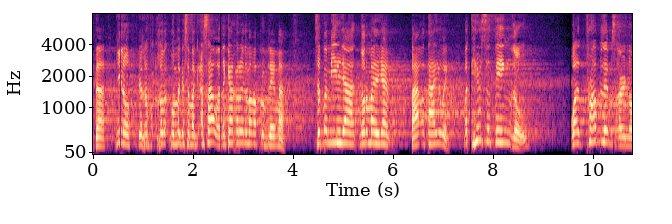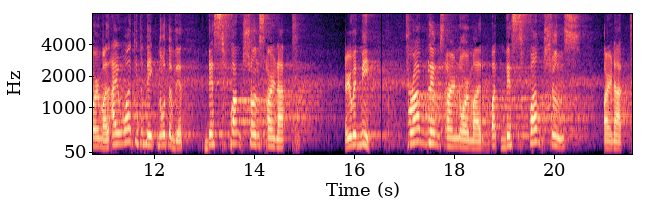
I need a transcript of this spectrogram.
na, you know, kumbaga sa mag-asawa, nagkakaroon ng mga problema. Sa pamilya, normal yan. Tao tayo eh. But here's the thing though, while problems are normal, I want you to make note of it, dysfunctions are not. Are you with me? Problems are normal, but dysfunctions are not.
